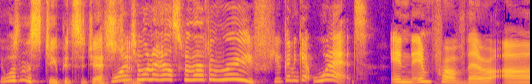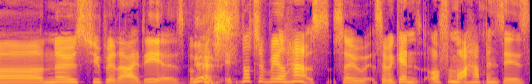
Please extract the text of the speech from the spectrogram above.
It wasn't a stupid suggestion. Why do you want a house without a roof? You're going to get wet. In improv there are no stupid ideas because Yes. it's not a real house so so again often what happens is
